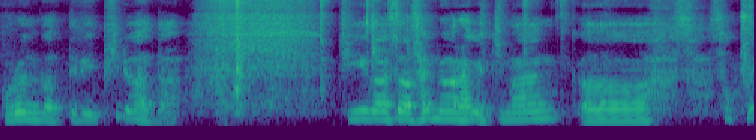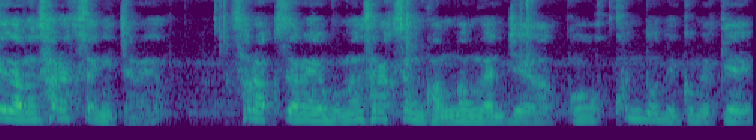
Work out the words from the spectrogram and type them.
그런 것들이 필요하다. 뒤에 가서 설명을 하겠지만 어, 속초에 가면 설악산이 있잖아요. 설악산에 보면 설악산 관광단지 해갖고 콘도도 있고 몇 개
